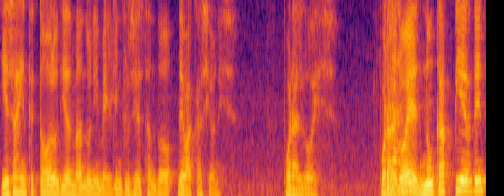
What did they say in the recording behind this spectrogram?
Y esa gente todos los días manda un email, inclusive estando de vacaciones. Por algo es. Por Claro. algo es. Nunca pierden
